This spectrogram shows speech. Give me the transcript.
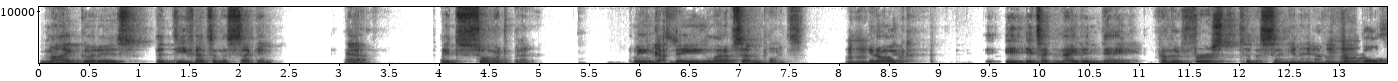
my good is the defense in the second half played so much better. I mean, Yes. they let up seven points. Mhm. You know, like it, it's like night and day from the first to the second half for Mhm. both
